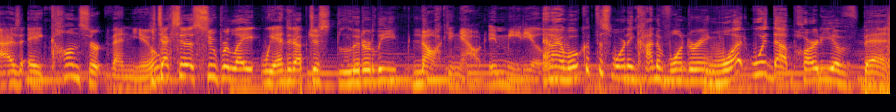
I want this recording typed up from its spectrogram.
as a concert venue. He texted us super late. We ended up just literally knocking out immediately. And I woke up this morning kind of wondering, what would that party have been?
